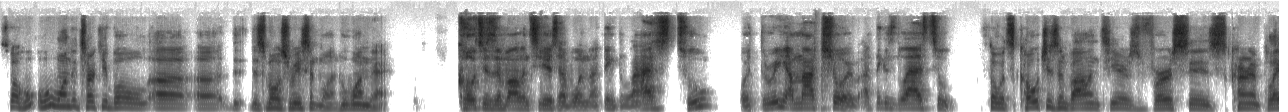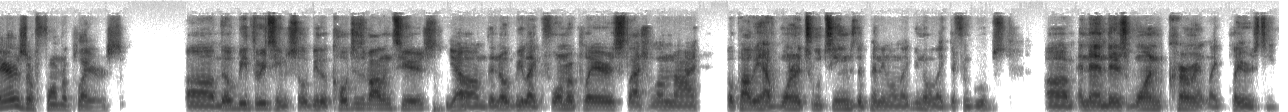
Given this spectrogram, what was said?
So who, who won the Turkey Bowl? Uh, uh, th- this most recent one. Who won that? Coaches and volunteers have won. I think the last two or three. I'm not sure. I think it's the last two. So it's coaches and volunteers versus current players or former players. Um, there'll be three teams. So it'll be the coaches volunteers. Yeah. Um, then there'll be like former players slash alumni, they'll probably have one or two teams depending on like you know like different groups. Um, and then there's one current like players team.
